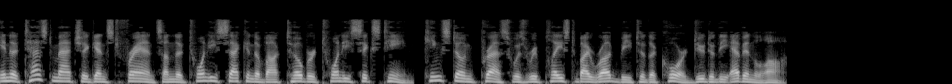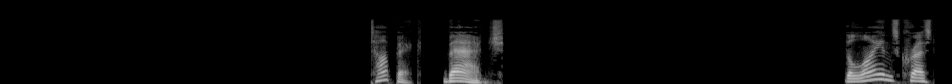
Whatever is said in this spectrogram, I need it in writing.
In a test match against France on the 22nd of October 2016, Kingstone Press was replaced by Rugby to the core due to the Evin Law. Topic: Badge. The Lion's crest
